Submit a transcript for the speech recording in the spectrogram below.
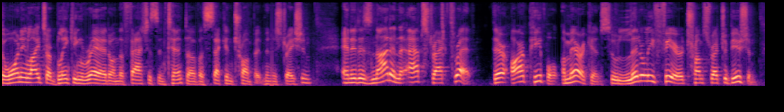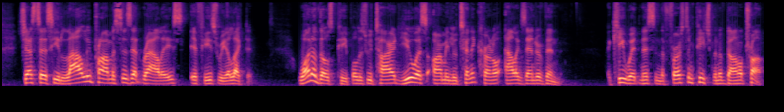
The warning lights are blinking red on the fascist intent of a second Trump administration. And it is not an abstract threat. There are people, Americans, who literally fear Trump's retribution, just as he loudly promises at rallies if he's reelected. One of those people is retired U.S. Army Lieutenant Colonel Alexander Vindman, a key witness in the first impeachment of Donald Trump.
